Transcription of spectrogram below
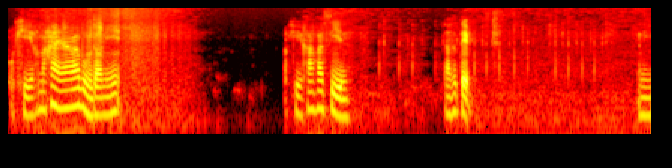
โอเคเข้ามาค่ายนะครับผมตอนนี้ โอเคข้ามคาสซีน ตามสเต็ป นี่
